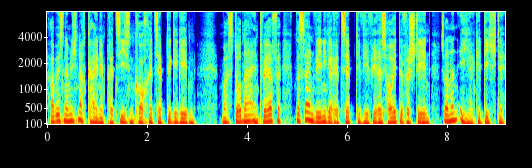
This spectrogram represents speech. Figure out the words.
habe es nämlich noch keine präzisen Kochrezepte gegeben. Was Dodin entwerfe, das seien weniger Rezepte, wie wir es heute verstehen, sondern eher Gedichte,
